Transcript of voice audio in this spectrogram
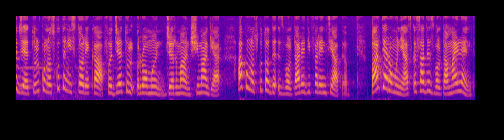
Făgetul, cunoscut în istorie ca făgetul român, german și maghiar, a cunoscut o dezvoltare diferențiată. Partea românească s-a dezvoltat mai lent.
